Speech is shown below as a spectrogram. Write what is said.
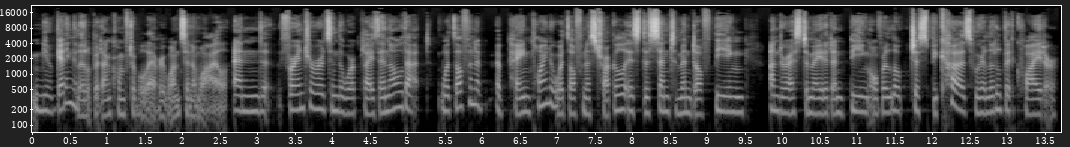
you know getting a little bit uncomfortable every once in a while. And for introverts in the workplace i know that what's often a, a pain point or what's often a struggle is the sentiment of being underestimated and being overlooked just because we're a little bit quieter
